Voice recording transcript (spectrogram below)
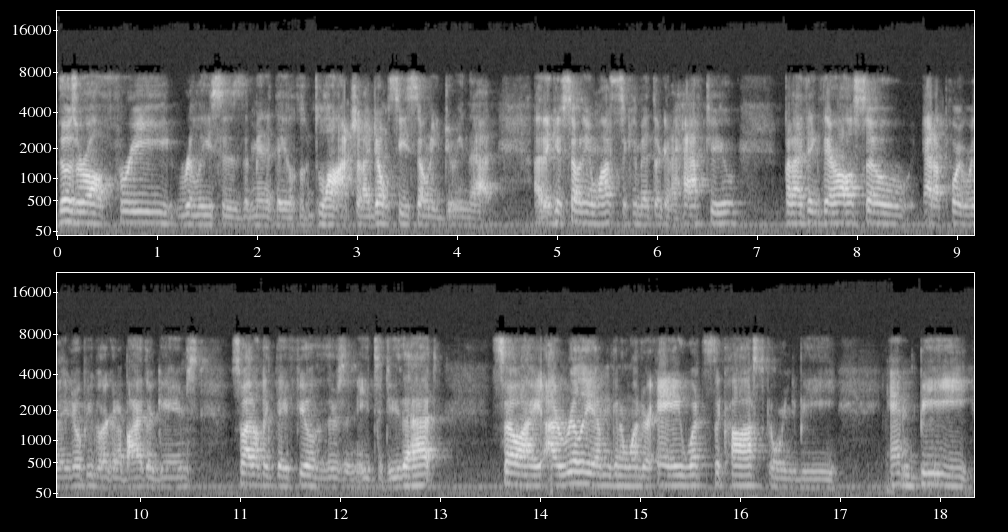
Those are all free releases the minute they launch, and I don't see Sony doing that. I think if Sony wants to commit, they're going to have to, but I think they're also at a point where they know people are going to buy their games, so I don't think they feel that there's a need to do that. So I, I really am going to wonder: a, what's the cost going to be, and b,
